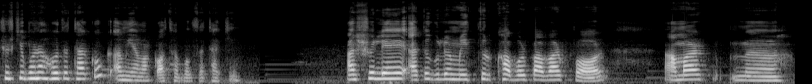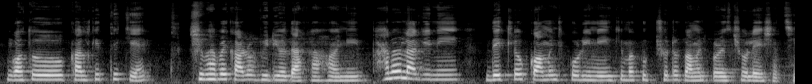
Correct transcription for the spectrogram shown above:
শুটকি ভুনা হতে থাকুক, আমি আমার কথা বলতে থাকি। আসলে এতগুলো মৃত্যুর খবর পাওয়ার পর আমার গত কালকের থেকে সেভাবে কারও ভিডিও দেখা হয়নি। ভালো লাগেনি, দেখলেও কমেন্ট করিনি কিংবা খুব ছোট কমেন্ট করে চলে এসেছি।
